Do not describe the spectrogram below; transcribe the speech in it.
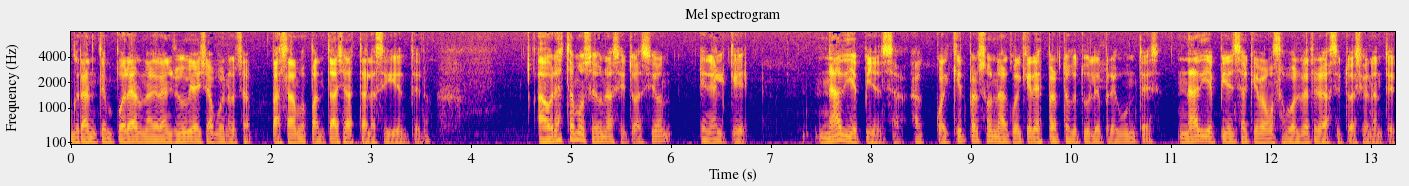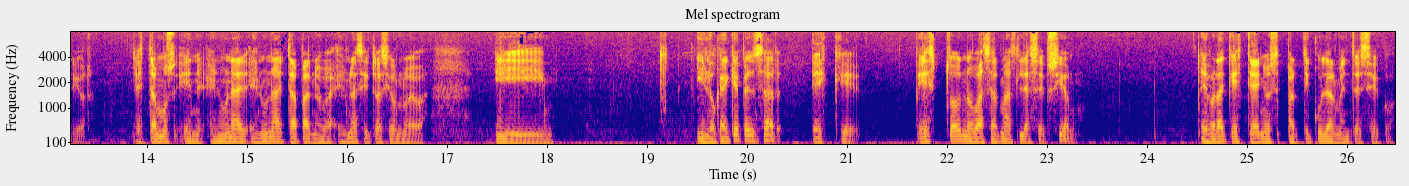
gran temporal, una gran lluvia, y ya bueno, ya pasamos pantalla hasta la siguiente. Ahora estamos en una situación en la que nadie piensa, a cualquier persona, a cualquier experto que tú le preguntes, nadie piensa que vamos a volver a la situación anterior. Estamos en, en, una, en una etapa nueva, en una situación nueva. Y, y lo que hay que pensar es que esto no va a ser más la excepción. Es verdad que este año es particularmente seco,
